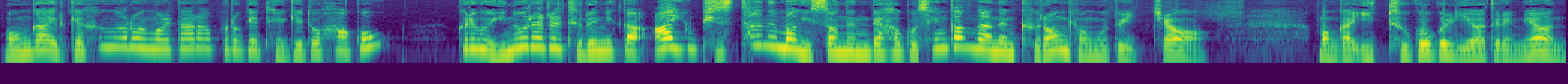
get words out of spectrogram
뭔가 이렇게 흥얼흥얼 따라 부르게 되기도 하고, 그리고 이 노래를 들으니까, 아, 이거 비슷한 음악 있었는데 하고 생각나는 그런 경우도 있죠. 뭔가 이 두 곡을 이어 들으면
